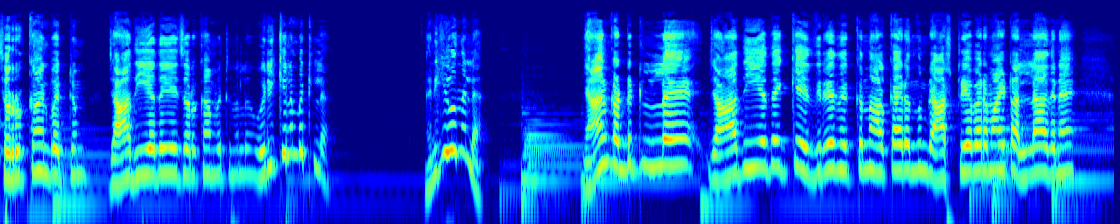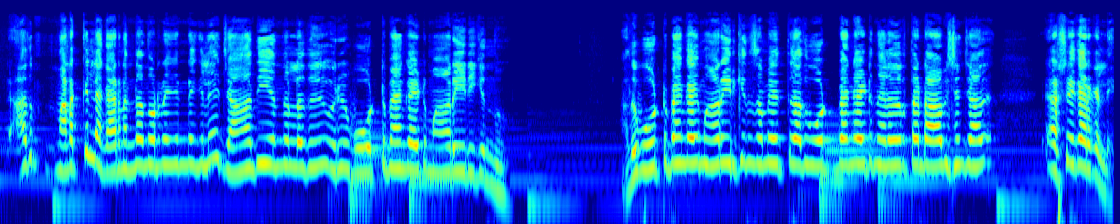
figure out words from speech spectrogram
ചെറുക്കാൻ പറ്റും ജാതീയതയെ ചെറുക്കാൻ പറ്റുന്നുള്ളത് ഒരിക്കലും പറ്റില്ല. എനിക്ക് തോന്നുന്നില്ല. ഞാൻ കണ്ടിട്ടുള്ള ജാതീയതയ്ക്കെതിരെ നിൽക്കുന്ന ആൾക്കാരൊന്നും രാഷ്ട്രീയപരമായിട്ടല്ല അതിനെ അത് നടക്കില്ല. കാരണം എന്താന്ന് പറഞ്ഞു കഴിഞ്ഞിട്ടുണ്ടെങ്കിൽ ജാതി എന്നുള്ളത് ഒരു വോട്ട് ബാങ്കായിട്ട് മാറിയിരിക്കുന്നു. അത് വോട്ട് ബാങ്കായി മാറിയിരിക്കുന്ന സമയത്ത് അത് വോട്ട് ബാങ്കായിട്ട് നിലനിർത്തേണ്ട ആവശ്യം രാഷ്ട്രീയക്കാർക്കല്ലേ?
